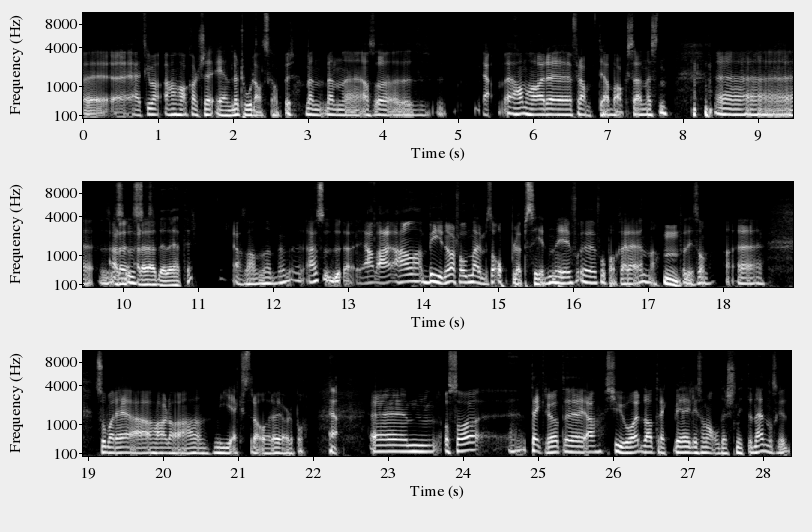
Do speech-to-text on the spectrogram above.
eh, jeg vet ikke, Han har kanskje én eller to landskamper, men, men eh, altså ja, han har framtida bak seg, nesten. Er det er det det det heter? Altså han, ja, han begynner i hvert fall å nærme seg oppløpssiden i eh, fotballkarrieren, da, Mm. for å si sånn. Eh, Somaré har da ni ekstra år å gjøre det på. Ja. Um, og så eh, tenker jeg at ja, 20 år, da trekker vi liksom alderssnittet ned. Nå skal vi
